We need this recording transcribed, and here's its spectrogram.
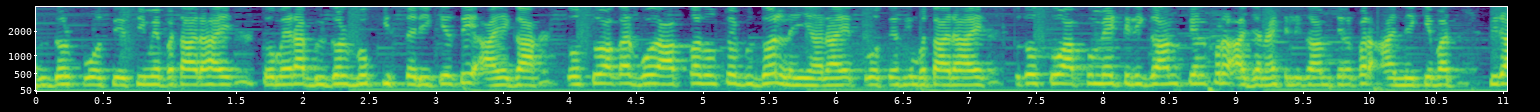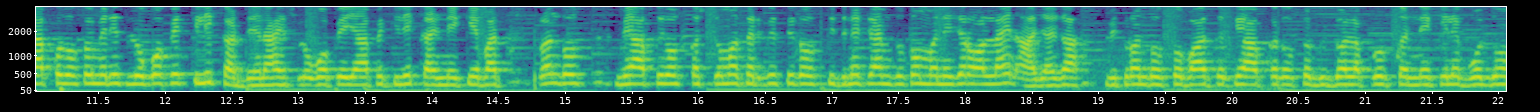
विड्रोल प्रोसेसिंग में बता रहा है। तो मेरा विड्रोल बुक किस तरीके से आएगा? दोस्तों अगर वो आपका दोस्तों विड्रोल नहीं आ रहा है प्रोसेसिंग बता रहा है तो दोस्तों आपको मेरे टेलीग्राम चैनल पर आ जाना है। टेलीग्राम चैनल पर आने के बाद फिर आपको दोस्तों मेरे इस लोगों पे क्लिक कर देना है। इस लोगों पे यहाँ पे क्लिक करने के बाद तुरंत दोस्त, मैं आपके दोस्त कस्टमर सर्विस से दोस्त, कितने टाइम दोस्तों मैनेजर ऑनलाइन आ जाएगा। तुरंत दोस्तों बात करके आपका दोस्तों विड्रॉल अप्रूव करने के लिए बोल दूँ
